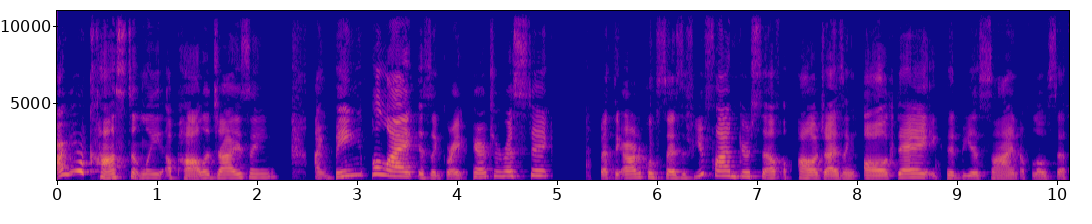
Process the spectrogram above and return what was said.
are you constantly apologizing? Like being polite is a great characteristic, but the article says if you find yourself apologizing all day, it could be a sign of low self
